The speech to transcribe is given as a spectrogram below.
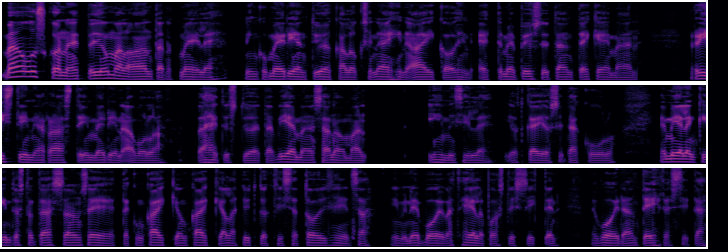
Mä uskon, että Jumala on antanut meille niin median työkaluksi näihin aikoihin, että me pystytään tekemään ristiin ja rastiin median avulla lähetystyötä, viemään sanoman ihmisille, jotka ei ole sitä kuulu. Ja mielenkiintoista tässä on se, että kun kaikki on kaikkialla kytköksissä toisiinsa, niin ne voivat helposti sitten, me voidaan tehdä sitä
